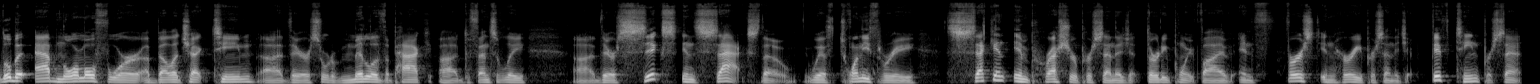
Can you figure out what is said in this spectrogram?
little bit abnormal for a Belichick team. Uh, they're sort of middle of the pack uh, defensively. Uh, they're six in sacks, though, with 23, second in pressure percentage at 30.5, and first in hurry percentage at 15%.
